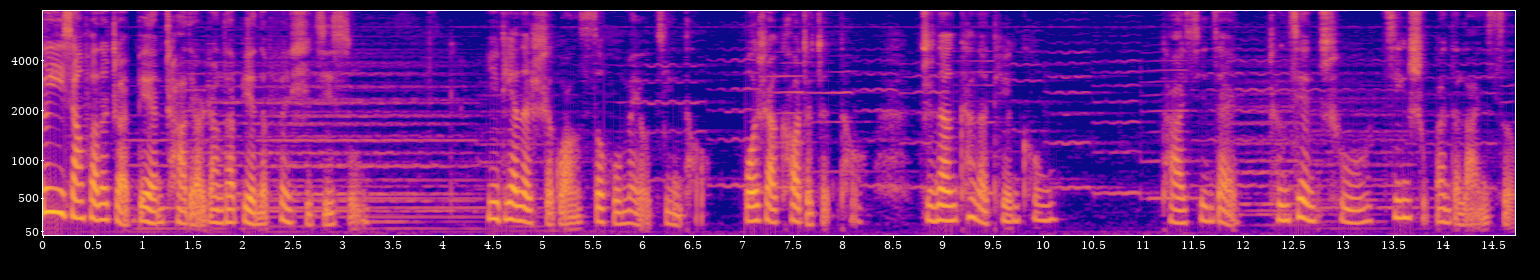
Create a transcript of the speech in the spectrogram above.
这一想法的转变，差点让他变得愤世嫉俗。一天的时光似乎没有尽头。波莎靠着枕头，只能看到天空。它现在呈现出金属般的蓝色，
